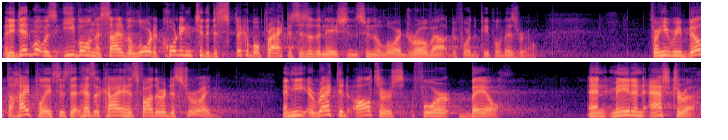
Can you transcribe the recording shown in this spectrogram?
And he did what was evil in the sight of the Lord according to the despicable practices of the nations whom the Lord drove out before the people of Israel. For he rebuilt the high places that Hezekiah his father had destroyed, and he erected altars for Baal, and made an Ashtoreth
